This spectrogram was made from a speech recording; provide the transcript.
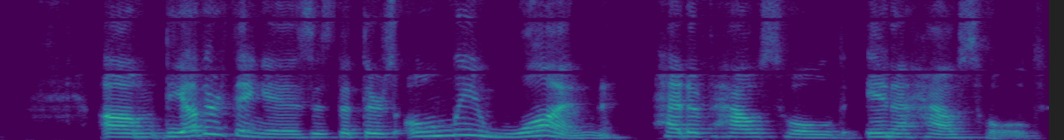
Um, the other thing is, is that there's only one head of household in a household.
